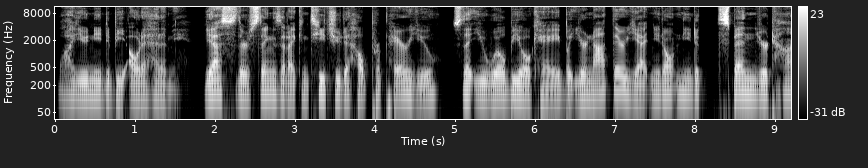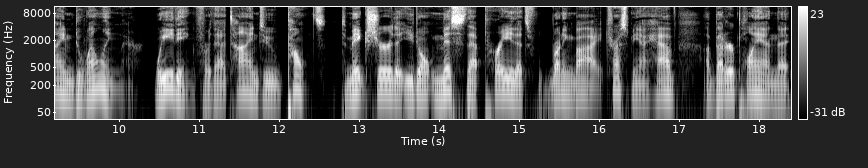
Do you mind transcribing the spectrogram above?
Why do you need to be out ahead of me? Yes, there's things that I can teach you to help prepare you so that you will be okay, but you're not there yet and you don't need to spend your time dwelling there, waiting for that time to pounce, to make sure that you don't miss that prey that's running by. Trust me, I have a better plan that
